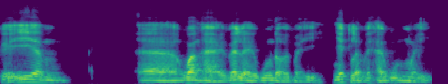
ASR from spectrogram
cái um, uh, quan hệ với lại quân đội Mỹ, nhất là với hải quân Mỹ.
